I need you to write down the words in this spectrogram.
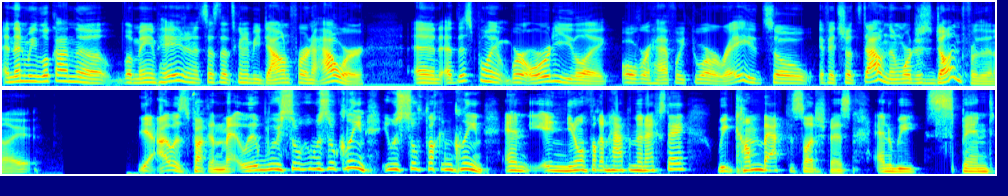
And then we look on the the main page and it says that it's going to be down for an hour. And at this point, we're already like over halfway through our raid. So if it shuts down, then we're just done for the night. Yeah, I was fucking mad. It was so it was so clean. It was so fucking clean. And and you know what fucking happened the next day? We come back to Sludge Fist and we spent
